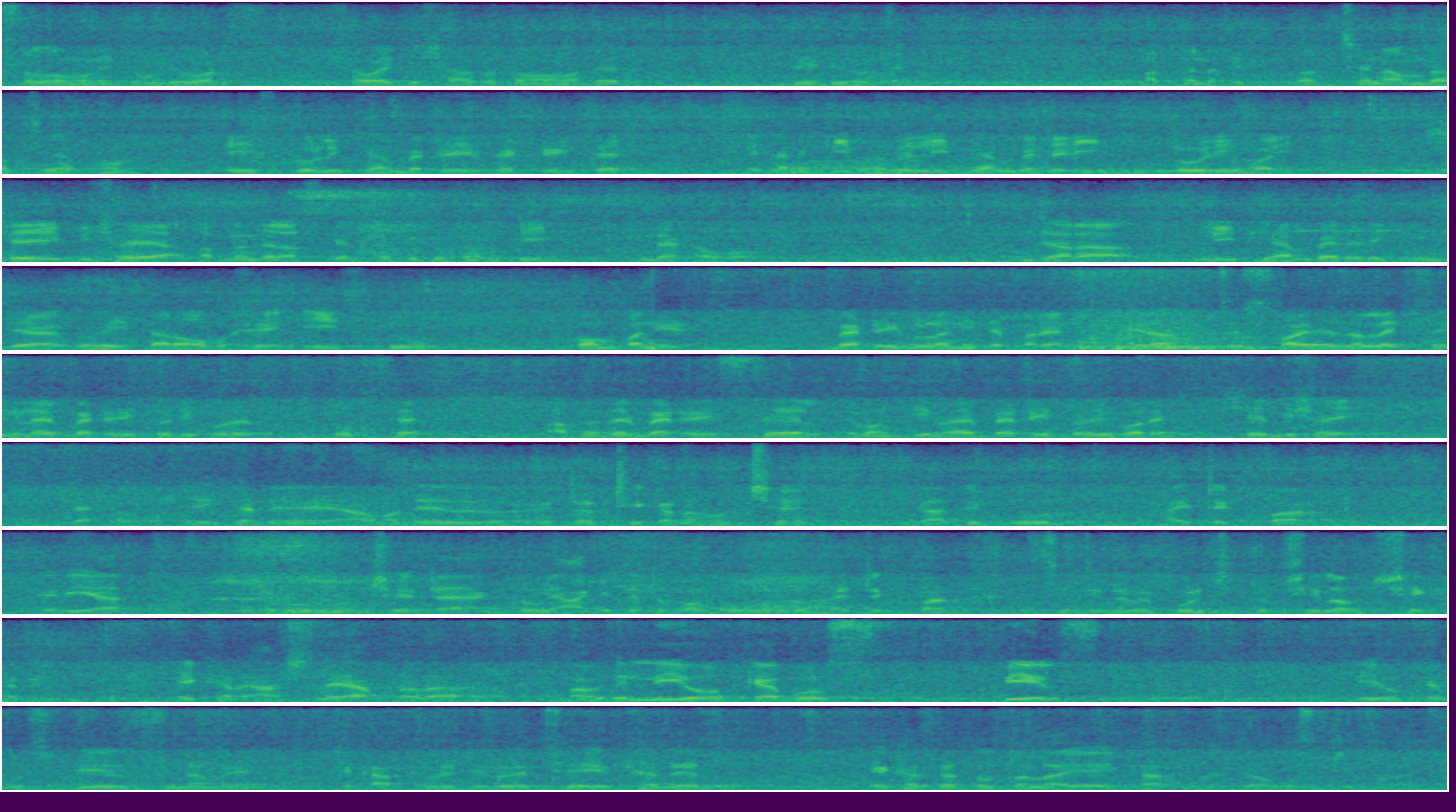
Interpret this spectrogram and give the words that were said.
আসসালামু আলাইকুম ভিউয়ার্স, সবাইকে স্বাগতম আমাদের ভিডিওতে। আপনারা দেখতে পাচ্ছেন, আমরা হচ্ছে এখন এই স্কুল লিথিয়াম ব্যাটারি ফ্যাক্টরিতে। এখানে কীভাবে লিথিয়াম ব্যাটারি তৈরি হয়, সেই বিষয়ে আপনাদের আজকের থেকে দোকানটি দেখাবো। যারা লিথিয়াম ব্যাটারি কিনতে আগ্রহী, তারা অবশ্যই এইচ টু কোম্পানির ব্যাটারিগুলো নিতে পারেন। এরা হচ্ছে ছয় হাজার লাইফ সাইকেলের ব্যাটারি তৈরি করে করছে। আপনাদের ব্যাটারি সেল এবং কীভাবে ব্যাটারি তৈরি করে, সে বিষয়ে এখানে আমাদের এটার ঠিকানা হচ্ছে গাজীপুর হাইটেক পার্ক এরিয়া এবং হচ্ছে এটা একদমই আগে যেটা বঙ্গবন্ধু হাইটেক পার্ক সিটি নামে পরিচিত ছিল সেখানে। এখানে আসলে আপনারা আমাদের Leo Cables PLC, Leo Cables PLC নামে যে কারখানাটি রয়েছে, এখানের এখানকার দোতলায় এই কারখানাটি অবস্থিত। হয়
